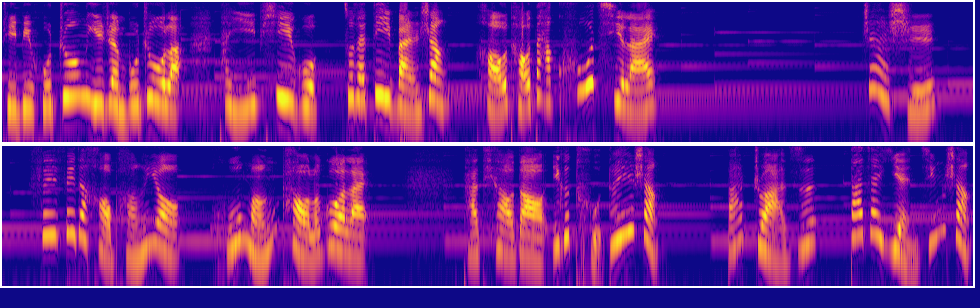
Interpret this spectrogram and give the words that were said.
皮皮狐终于忍不住了，他一屁股坐在地板上，嚎啕大哭起来。这时，菲菲的好朋友胡蒙跑了过来，他跳到一个土堆上，把爪子搭在眼睛上。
